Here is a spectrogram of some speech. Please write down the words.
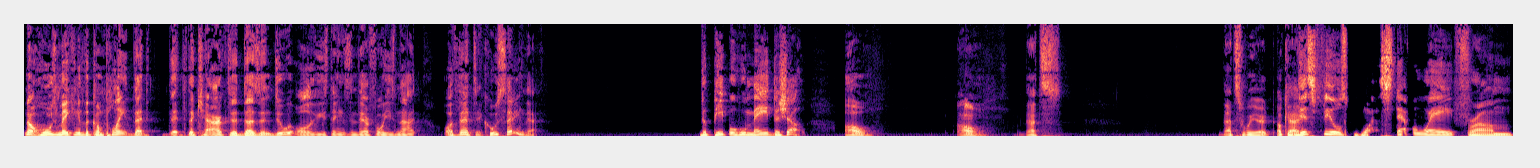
No, who's making the complaint that, that the character doesn't do all of these things and therefore he's not authentic? Who's saying that? The people who made the show. Oh, oh, that's That's weird. Okay. This feels one step away from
